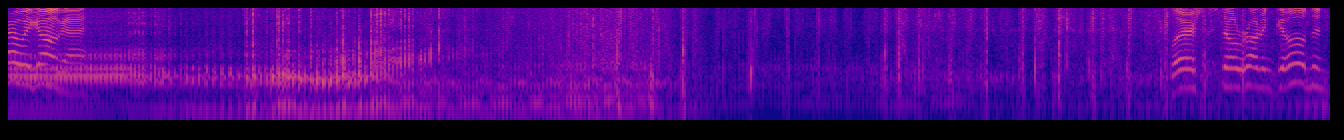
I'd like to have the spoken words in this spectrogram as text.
There we go, guy. Blair's still running good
